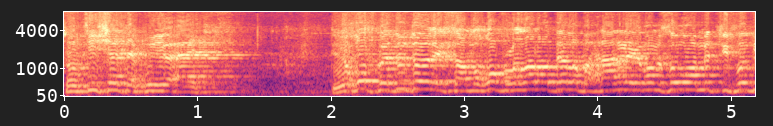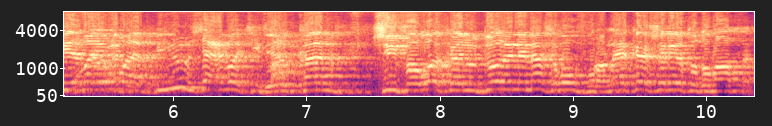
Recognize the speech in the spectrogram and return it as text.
Sawtii shanta kun iyo caadi dee qofka hadduu doonaysa ama qof ladaloo dee la baxnaaninayo mise waa mid waa biyuhu sacbo jiifa waa kaanu doonayna meeshaba u furan. Ee ka shan iyo toddobaatan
